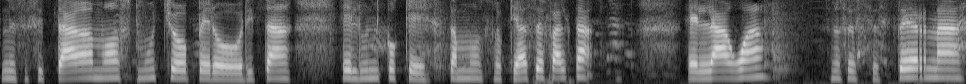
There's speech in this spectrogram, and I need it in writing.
necesitábamos mucho, pero ahorita el único que estamos, lo que hace falta, el agua, no sé, cisterna,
